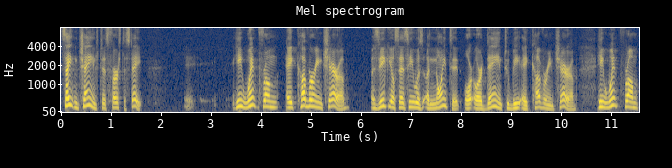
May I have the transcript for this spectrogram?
Satan changed his first estate. He went from a covering cherub. Ezekiel says he was anointed or ordained to be a covering cherub. He went from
